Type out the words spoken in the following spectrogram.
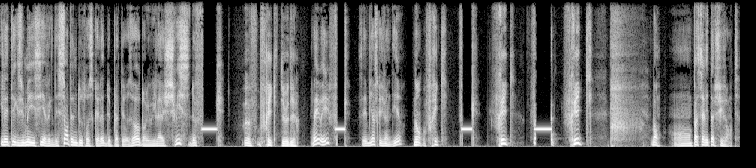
Il a été exhumé ici avec des centaines d'autres squelettes de platéosaures dans le village suisse de F. euh, Fric, tu veux dire? Oui, oui, F. C'est bien ce que je viens de dire. Non, fric. Fric. Fric. Bon, on passe à l'étape suivante.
